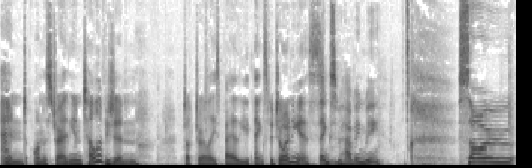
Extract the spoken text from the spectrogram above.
and on Australian television. Dr. Elise Bialylew, thanks for joining us. Thanks for having me. So,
